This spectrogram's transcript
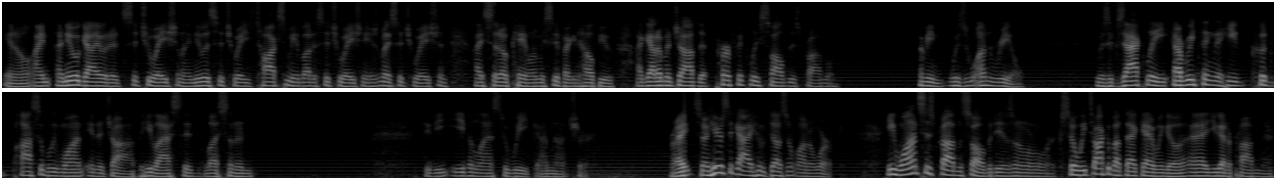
you know, I, I knew a guy who had a situation. I knew a situation. He talks to me about a situation. Here's my situation. I said, okay, let me see if I can help you. I got him a job that perfectly solved his problem. I mean, was unreal. Was exactly everything that he could possibly want in a job. He lasted less than a. Did he even last a week? I'm not sure. Right? So here's a guy who doesn't want to work. He wants his problem solved, but he doesn't want to work. So we talk about that guy and we go, eh, you got a problem there.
